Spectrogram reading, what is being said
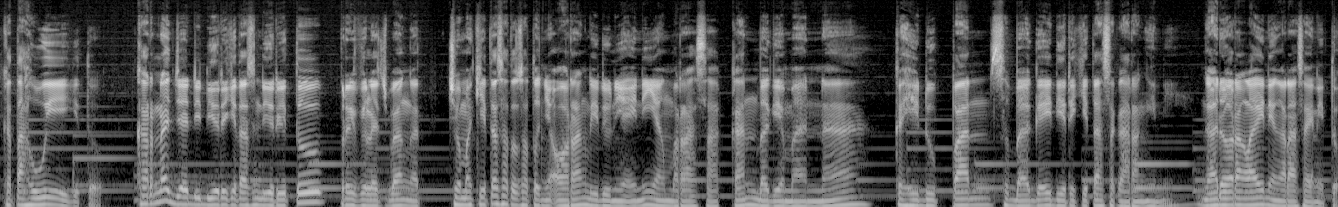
ketahui gitu. Karena jadi diri kita sendiri itu privilege banget. Cuma kita satu-satunya orang di dunia ini yang merasakan bagaimana kehidupan sebagai diri kita sekarang ini. Nggak ada orang lain yang ngerasain itu.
